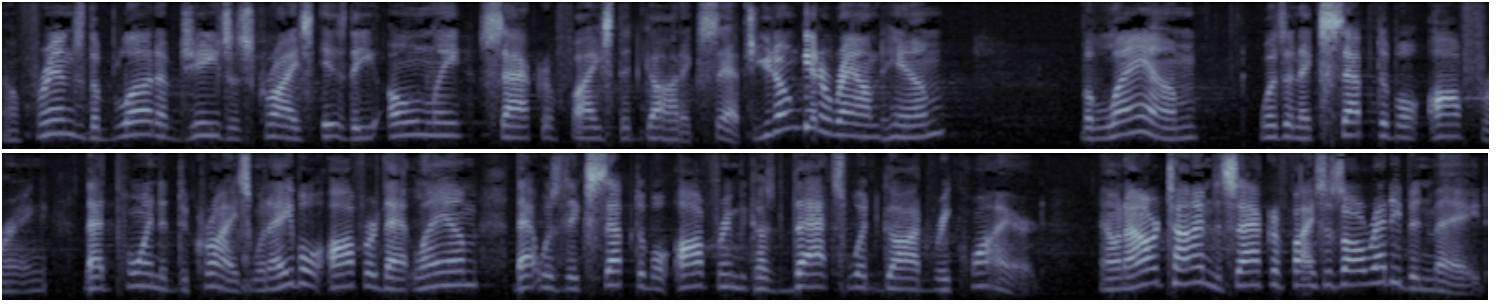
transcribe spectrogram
Now, friends, the blood of Jesus Christ is the only sacrifice that God accepts. You don't get around Him. The lamb was an acceptable offering that pointed to Christ. When Abel offered that lamb, that was the acceptable offering because that's what God required. Now, in our time, the sacrifice has already been made.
